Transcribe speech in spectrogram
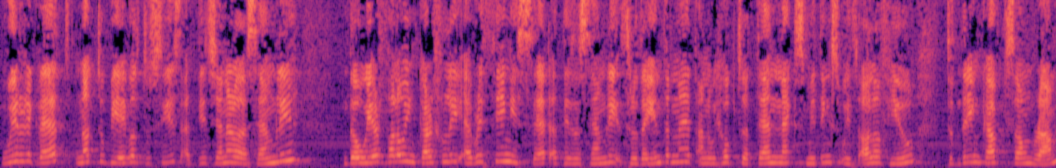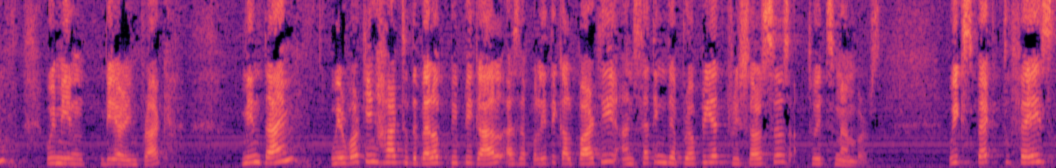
We regret not to be able to see us at this General Assembly, though we are following carefully everything is said at this assembly through the internet, and we hope to attend next meetings with all of you to drink up some rum, we mean beer in Prague. Meantime, we are working hard to develop PPGAL as a political party and setting the appropriate resources to its members. We expect to face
